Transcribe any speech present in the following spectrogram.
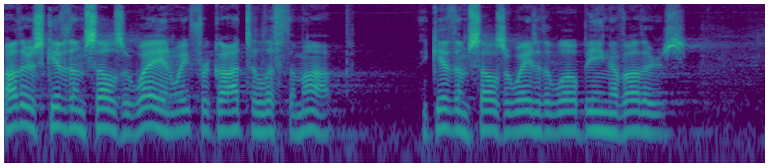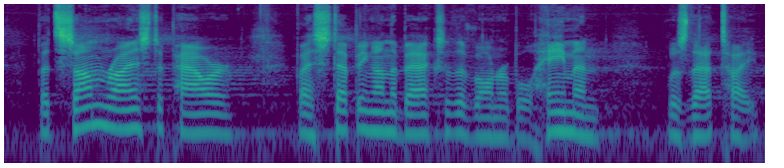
Others give themselves away and wait for God to lift them up. They give themselves away to the well being of others. But some rise to power by stepping on the backs of the vulnerable. Haman was that type.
